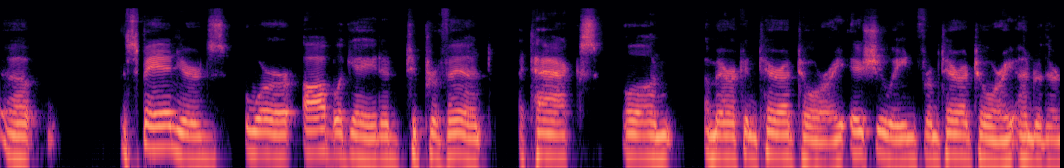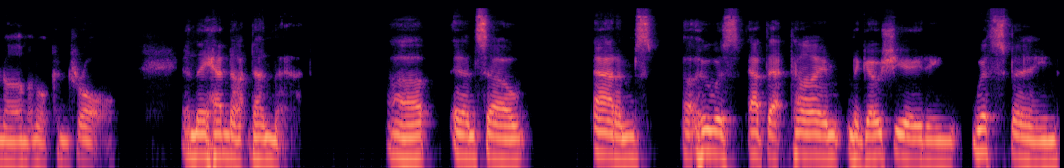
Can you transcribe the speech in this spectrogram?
uh, the Spaniards were obligated to prevent attacks on American territory issuing from territory under their nominal control. And they had not done that. Uh, and so Adams, uh, who was at that time negotiating with Spain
